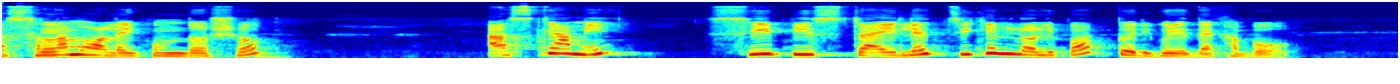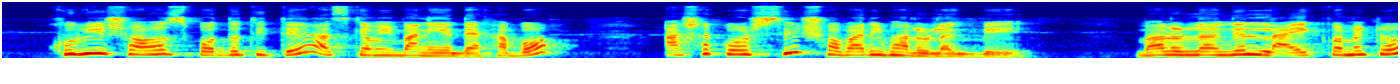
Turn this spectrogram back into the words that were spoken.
আসসালামু আলাইকুম দর্শক। আজকে আমি সি পিস স্টাইলে চিকেন ললিপপ তৈরি করে দেখাবো। খুবই সহজ পদ্ধতিতে আজকে আমি বানিয়ে দেখাবো। আশা করছি সবারই ভালো লাগবে। ভালো লাগলে লাইক কমেন্ট ও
